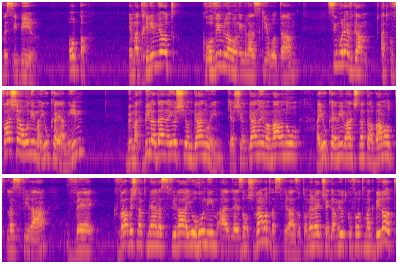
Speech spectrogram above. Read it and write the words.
וסיביר. הופה. הם מתחילים להיות קרובים להונים להזכיר אותם. שימו לב גם, התקופה שההונים היו קיימים, במקביל עדיין היו שיונגנואים, כי השיונגנואים אמרנו היו קיימים עד שנת 400 לספירה, וכבר בשנת 100 לספירה היו הונים עד לאזור 700 לספירה, זאת אומרת שגם היו תקופות מקבילות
